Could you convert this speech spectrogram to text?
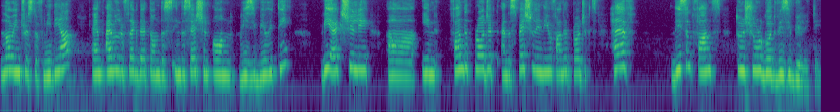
low interest of media and I will reflect that on this in the session on visibility. We actually uh, in funded project and especially new funded projects have decent funds to ensure good visibility.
